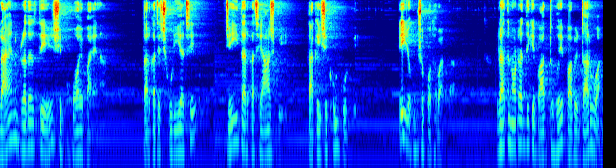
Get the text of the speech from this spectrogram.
রায়ান ব্রাদার্সদের সে ভয় পায় না। তার কাছে ছুরি আছে, যেই তার কাছে আসবে, তাকেই সে খুন করবে। এই রকম সব কথাবার্তা। রাত নটার দিকে বাধ্য হয়ে পাবের দারোয়ান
